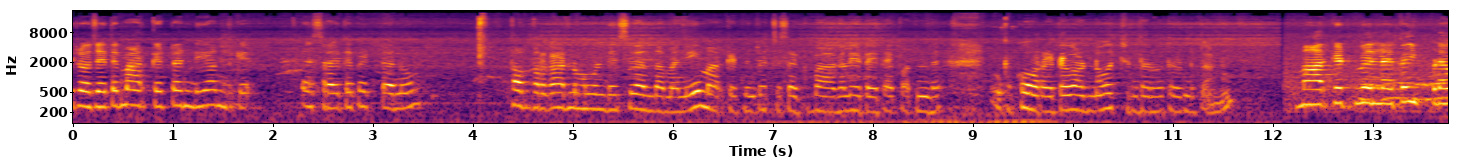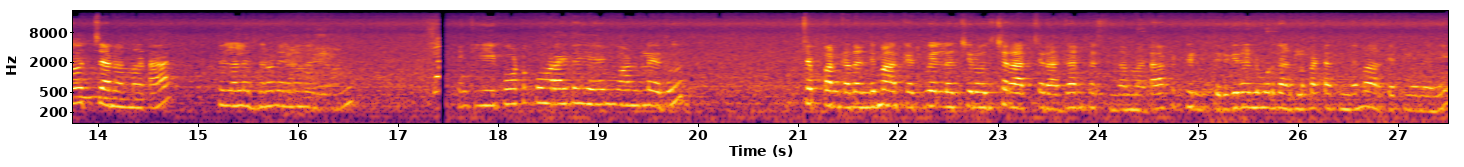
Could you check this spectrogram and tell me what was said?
ఈరోజైతే మార్కెట్ అండి అందుకే. పెసరైతే పెట్టాను. తొందరగా అన్నం వండేసి వెళ్దామని మార్కెట్ నుంచి వచ్చేసరికి బాగా లేట్ అయితే అయిపోతుంది. ఇంకా కూర అయితే వండ వచ్చిన తర్వాత వండుతాను. మార్కెట్కి వెళ్ళి అయితే ఇప్పుడే వచ్చాను పిల్లలిద్దరూ నేను వెళ్ళాను ఇంక ఈ పూట కూర అయితే ఏం వండలేదు. చెప్పాను కదండి మార్కెట్కి వెళ్ళొచ్చి రోజు చిరాకు చిరాకుగా అనిపిస్తుంది అనమాట అక్కడ తిరిగి తిరిగి రెండు మూడు గంటలు పెట్టేస్తుంది మార్కెట్లోనే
